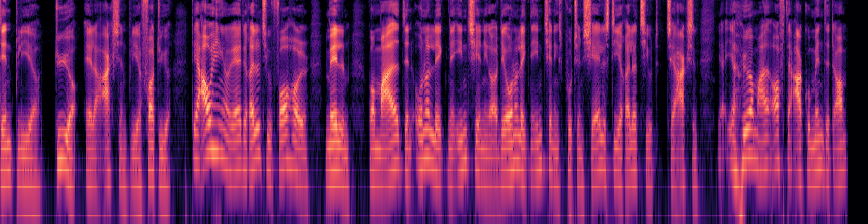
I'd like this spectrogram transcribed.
den bliver dyr, eller aktien bliver for dyr. Det afhænger jo af det relative forhold mellem, hvor meget den underliggende indtjening og det underliggende indtjeningspotentiale stiger relativt til aktien. Jeg, jeg hører meget ofte argumentet om,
